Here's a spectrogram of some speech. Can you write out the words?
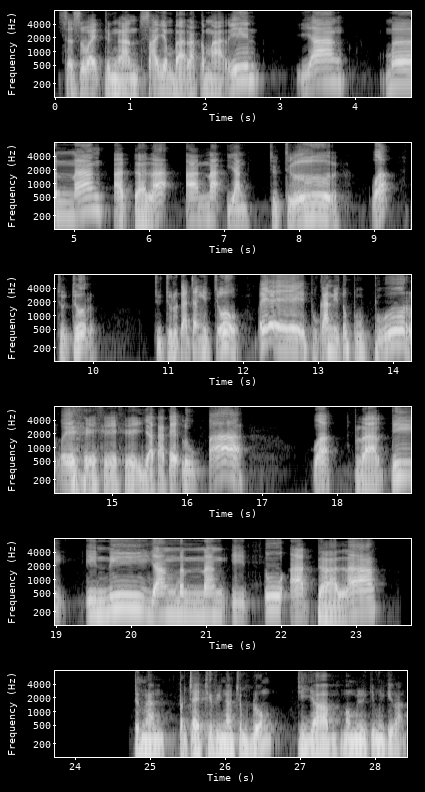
sesuai dengan sayembara kemarin, yang menang adalah anak yang jujur. Wah, jujur. Jujur kacang hijau. Eh, bukan itu bubur. Eh, ya kakek lupa. Wah, berarti ini yang menang itu adalah Dengan percaya dirinya Jemblung, dia memiliki pikiran.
